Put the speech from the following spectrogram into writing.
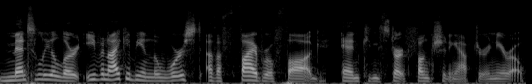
mentally alert. Even I could be in the worst of a fibro fog and can start functioning after a Neuro.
